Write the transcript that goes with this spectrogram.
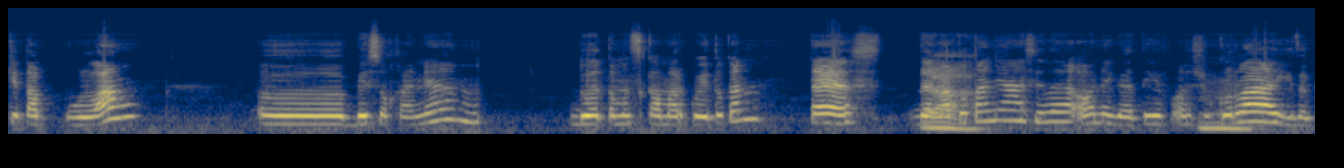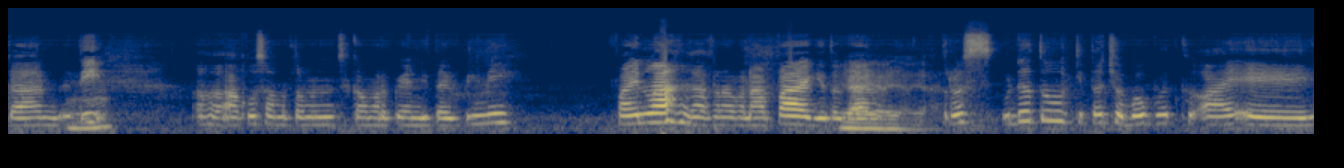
kita pulang eh besokannya dua teman sekamarku itu kan tes dan Ya. aku tanya hasilnya oh negatif. Oh syukurlah gitu kan. Berarti Hmm. eh, aku sama teman sekamarku yang di typing nih fine lah nggak kenapa-napa gitu Ya, kan. ya, ya, ya. Terus udah tuh kita coba buat ke IA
